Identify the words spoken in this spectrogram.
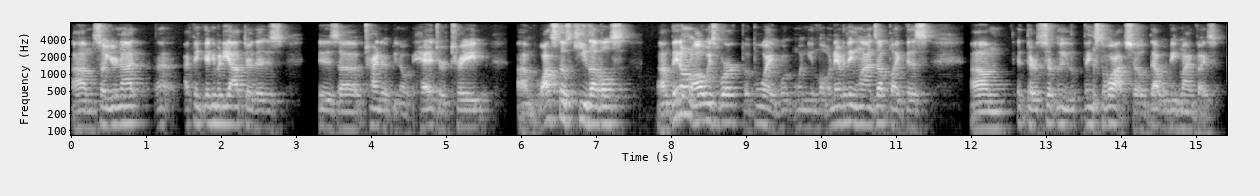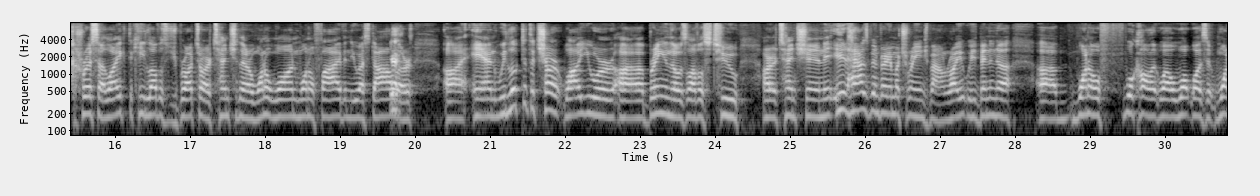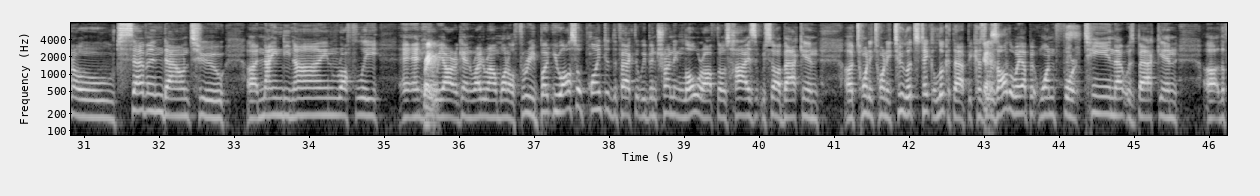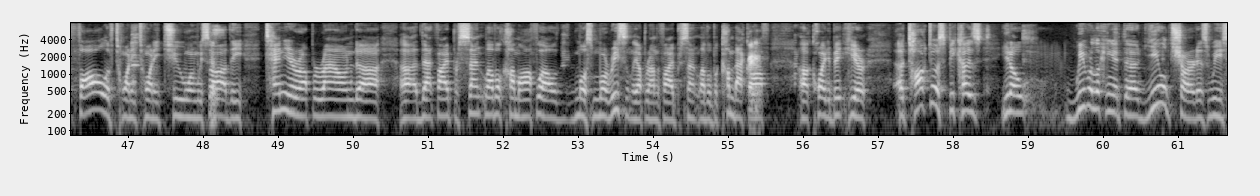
Um, so you're not. Uh, I think anybody out there that is is uh, trying to you know hedge or trade, um, watch those key levels. Um, they don't always work, but boy, when you when everything lines up like this, um, there's certainly things to watch. So that would be my advice. Chris, I like the key levels that you brought to our attention there 101, 105 in the US dollar. Yeah. Uh, and we looked at the chart while you were uh, bringing those levels to our attention. It has been very much range bound, right? We've been in a uh, 10, we'll call it, well, what was it, 107 down to uh, 99 roughly. And here right. we are again, right around 103. But you also pointed the fact that we've been trending lower off those highs that we saw back in uh, 2022. Let's take a look at that because yes. it was all the way up at 114. That was back in uh, the fall of 2022 when we saw the 10 year up around uh, uh, that 5% level come off. Well, most more recently up around the 5% level, but come back right. off uh, quite a bit here. Uh, talk to us because, you know, we were looking at the yield chart as we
